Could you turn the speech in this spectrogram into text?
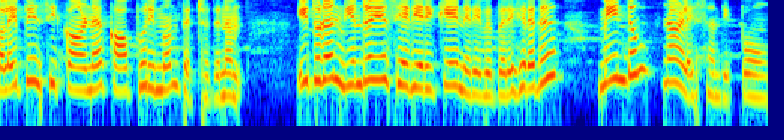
தொலைபேசிக்கான காப்புரிமம் பெற்ற தினம். இத்துடன் இன்றைய செய்தியறிக்கை நிறைவு பெறுகிறது. மீண்டும் நாளை சந்திப்போம்.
